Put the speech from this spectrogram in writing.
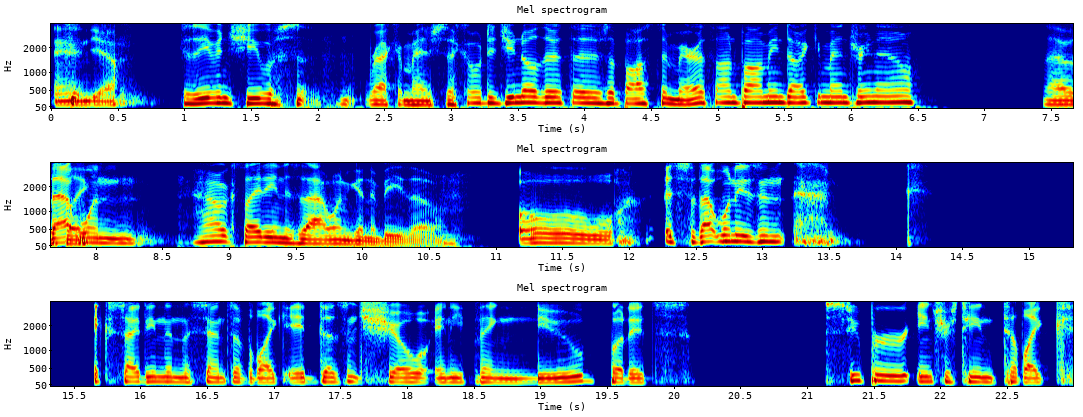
And yeah, Because even she was recommended. She's like, "Oh, did you know that there's a Boston Marathon bombing documentary now?" And I was that like, one "How exciting is that one going to be, though?" Oh, so that one isn't exciting in the sense of like it doesn't show anything new, but it's super interesting to like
